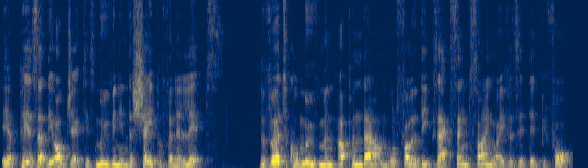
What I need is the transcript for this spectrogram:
it appears that the object is moving in the shape of an ellipse. The vertical movement up and down will follow the exact same sine wave as it did before.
